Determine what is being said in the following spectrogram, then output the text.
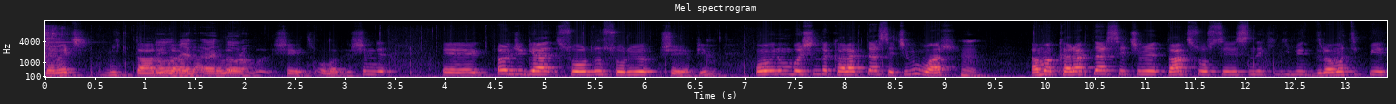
damage miktarıyla Olabilir, evet, alakalı doğru. şeydir, olabilir. Şimdi e, önce gel sorduğun soruyu şey yapayım. Oyunun başında karakter seçimi var. Hı. Ama karakter seçimi Dark Souls serisindeki gibi dramatik bir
